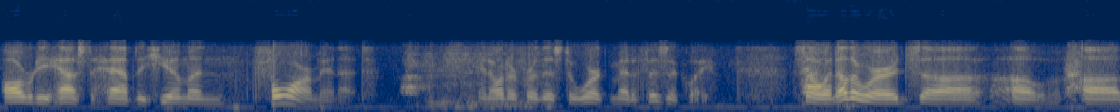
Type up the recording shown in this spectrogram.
already has to have the human form in it in order for this to work metaphysically. So, in other words, uh, uh, uh,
